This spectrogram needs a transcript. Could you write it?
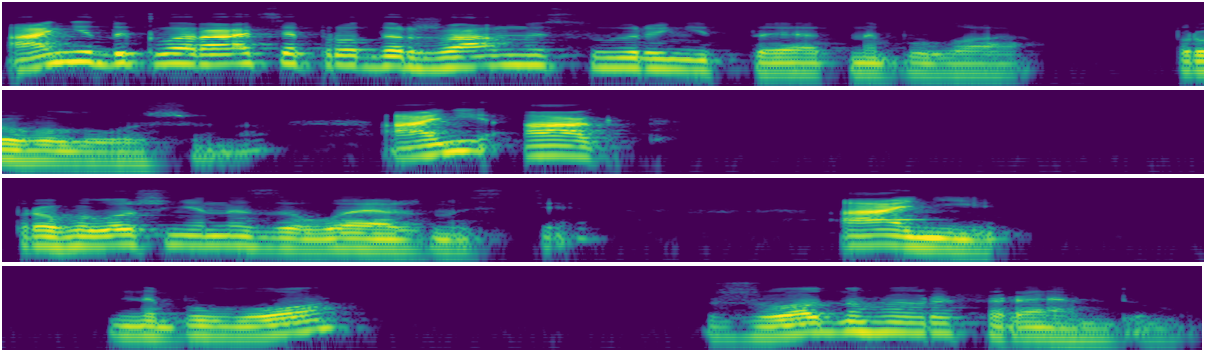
ані Декларація про державний суверенітет не була проголошена, ані акт проголошення незалежності, ані не було жодного референдуму.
